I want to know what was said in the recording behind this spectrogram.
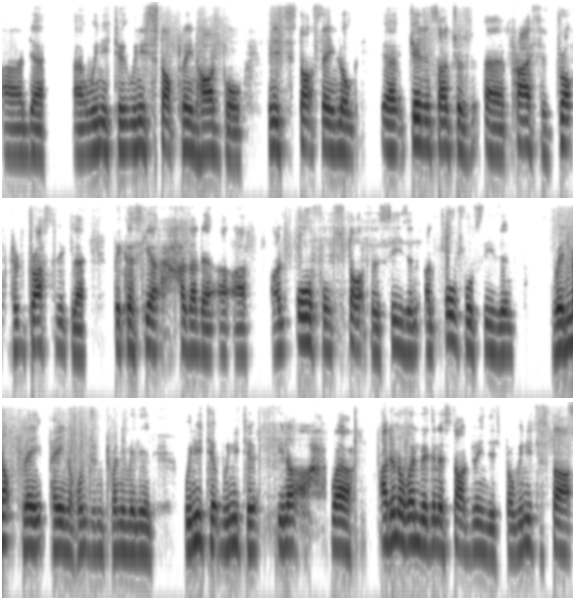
and we need to we need to stop playing hardball. We need to start saying, look, uh, Jadon Sancho's uh, price has dropped drastically because he has had a, a, an awful start to the season, an awful season. We're not playing, paying 120 million. We need to, we need to, you know, well, I don't know when we're going to start doing this, but we need to start,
